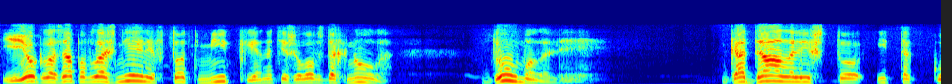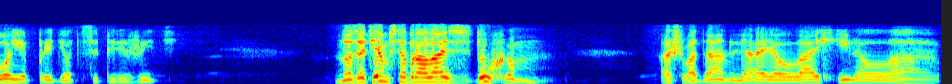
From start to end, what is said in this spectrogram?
Ее глаза повлажнели в тот миг, и она тяжело вздохнула. Думала ли, гадала ли, что и такое придется пережить? Но затем собралась с духом. «Ашвадан ля Аллах»,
